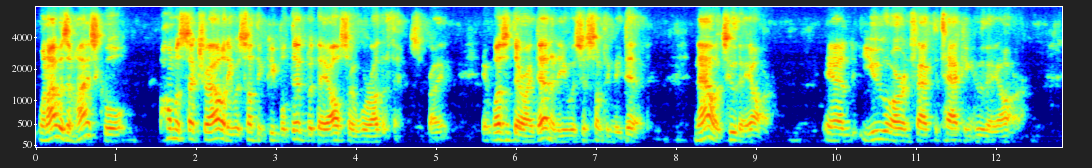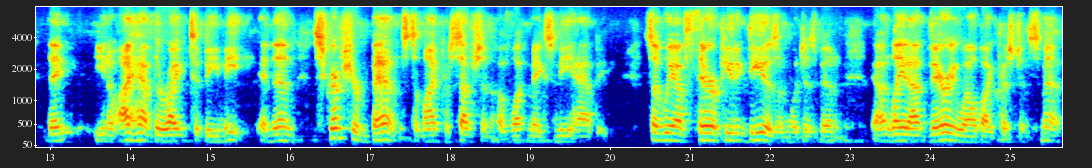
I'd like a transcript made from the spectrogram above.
when I was in high school, homosexuality was something people did, but they also were other things, right? It wasn't their identity; it was just something they did. Now it's who they are, and you are in fact attacking who they are. They, you know, I have the right to be me and then scripture bends to my perception of what makes me happy. So we have therapeutic deism, which has been uh, laid out very well by Christian Smith.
